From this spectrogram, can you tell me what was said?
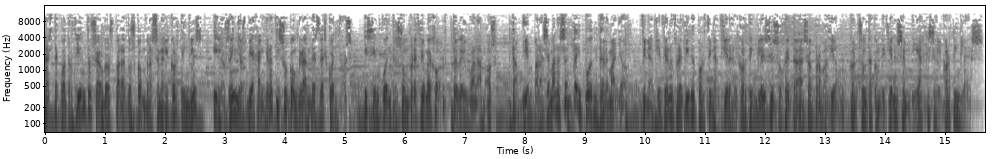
hasta 400 euros para tus compras en el corte inglés y los niños viajan gratis o con grandes descuentos. Y si encuentras un precio mejor, te lo igualamos. También para Semana Santa y Puente de Mayo. Financiación ofrecida por Financiera el corte inglés y sujeta a su aprobación. Consulta condiciones en viajes el corte inglés.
